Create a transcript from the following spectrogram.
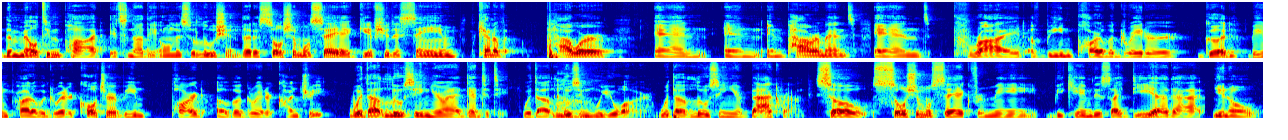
the melting pot it's not the only solution that a social mosaic gives you the same kind of power and and empowerment and pride of being part of a greater good, being part of a greater culture, being part of a greater country without losing your identity, without oh. losing oh. who you are, without losing your background. So, social mosaic for me became this idea that, you know,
